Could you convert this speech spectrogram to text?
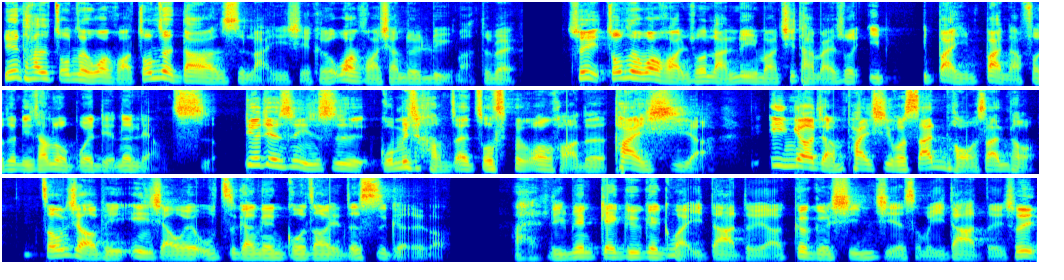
因为它是中正万华，中正当然是蓝一些，可是万华相对绿嘛，对不对？所以中正万华，你说蓝绿吗？其实坦白说，一一半一半啊，否则林昶佐不会连任两次。第二件事情是，国民党在中正万华的派系啊。硬要讲派系或山头山头，钟小平、应晓薇、吴志刚跟郭昭岩这四个人哦，哎，里面 gay 哥 gay 怪一大堆啊，各个心结什么一大堆，所以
